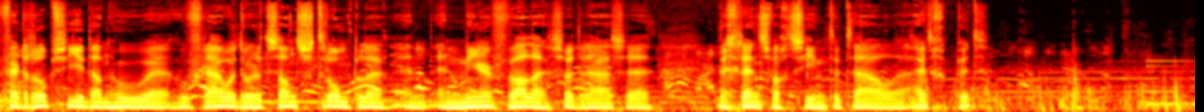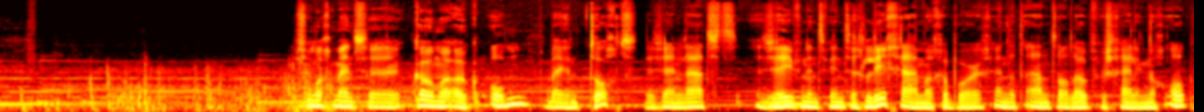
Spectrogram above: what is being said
Verderop zie je dan hoe, uh, hoe vrouwen door het zand strompelen en, en neervallen zodra ze de grenswacht zien, totaal uitgeput. Sommige mensen komen ook om bij een tocht. Er zijn laatst 27 lichamen geborgen en dat aantal loopt waarschijnlijk nog op.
